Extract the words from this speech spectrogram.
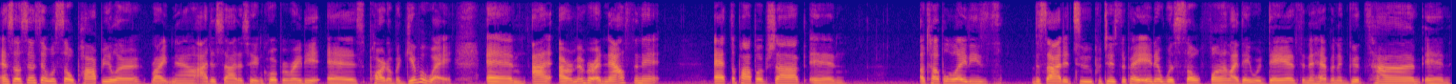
And so since it was so popular right now, I decided to incorporate it as part of a giveaway. And I, I remember announcing it at the pop-up shop and a couple of ladies decided to participate and it was so fun like they were dancing and having a good time and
